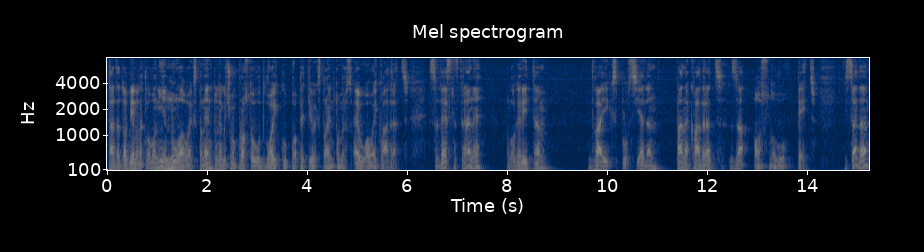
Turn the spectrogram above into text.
Tada dobijemo, dakle ovo nije nula u eksponentu, nego ćemo prosto ovu dvojku popeti u eksponent numerusa. Evo u ovaj kvadrat. Sa desne strane, logaritam 2x plus 1 pa na kvadrat za osnovu 5. I sada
